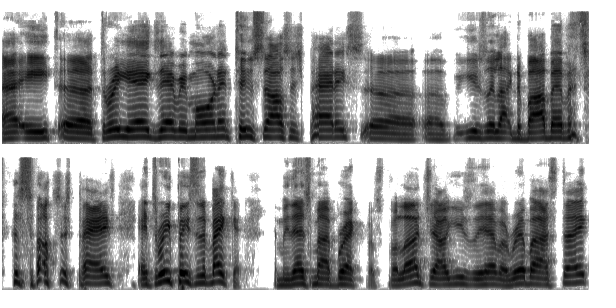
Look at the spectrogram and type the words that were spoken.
I eat uh, three eggs every morning, two sausage patties, uh, uh, usually like the Bob Evans sausage patties, and three pieces of bacon. I mean, that's my breakfast. For lunch, I'll usually have a ribeye steak.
